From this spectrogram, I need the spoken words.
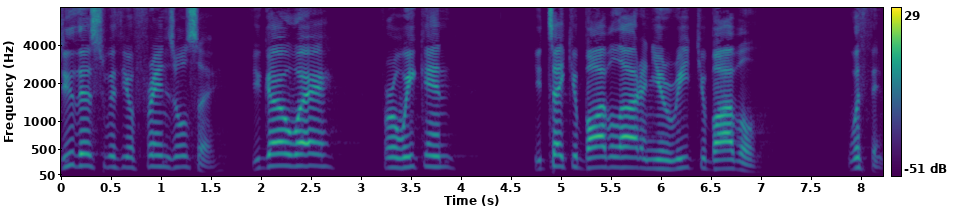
do this with your friends also. If you go away for a weekend, you take your Bible out and you read your Bible with them.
